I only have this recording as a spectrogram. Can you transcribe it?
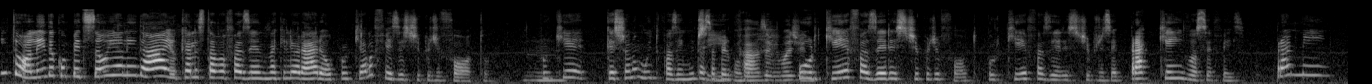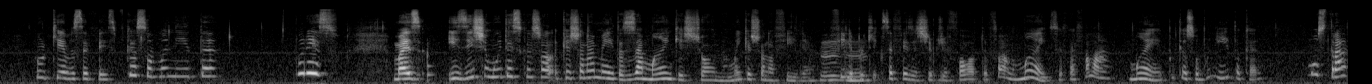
Então, além da competição e além da ah, o que ela estava fazendo naquele horário, ou por que ela fez esse tipo de foto. Por quê? Questionam muito, fazem muito essa Sim, pergunta. fazem, eu imagino. Por que fazer esse tipo de foto? Por que fazer esse tipo de ensaio? Pra quem você fez? Pra mim. Por que você fez? Porque eu sou bonita. Por isso. Mas existe muito esse questionamento. Às vezes a mãe questiona, a mãe questiona a filha. Uhum. Filha, por que, que você fez esse tipo de foto? Eu falo, mãe, você vai falar. Mãe, porque eu sou bonita, eu quero mostrar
